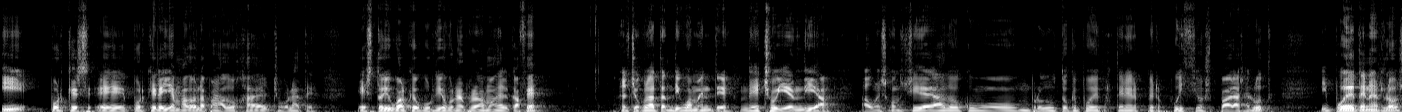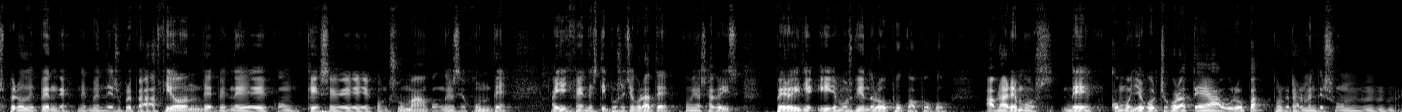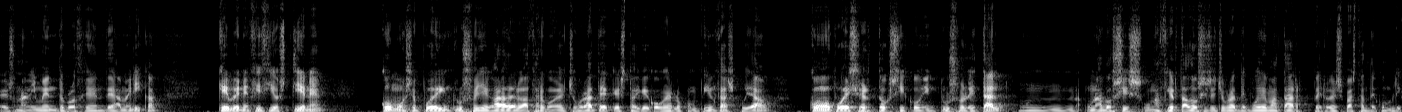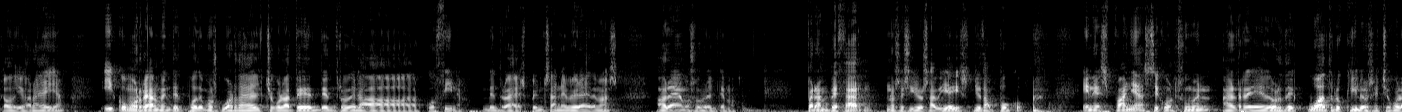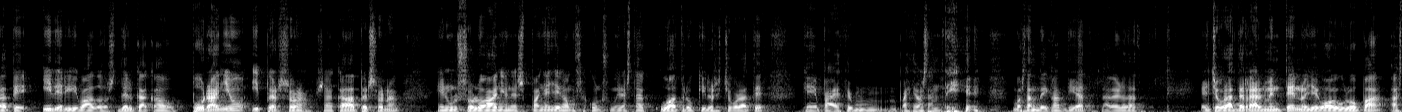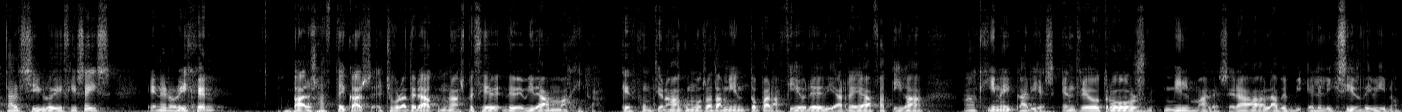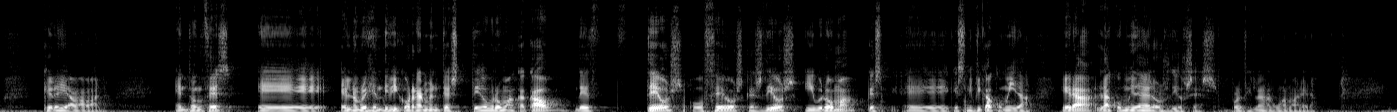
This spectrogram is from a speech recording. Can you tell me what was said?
y por qué, eh, por qué le he llamado la paradoja del chocolate. Esto igual que ocurrió con el programa del café. El chocolate antiguamente, de hecho hoy en día, aún es considerado como un producto que puede tener perjuicios para la salud y puede tenerlos, pero depende. Depende de su preparación, depende con qué se consuma, con qué se junte. Hay diferentes tipos de chocolate, como ya sabéis, pero iremos viéndolo poco a poco. Hablaremos de cómo llegó el chocolate a Europa, porque realmente es un, es un alimento procedente de América, qué beneficios tiene, cómo se puede incluso llegar a adelgazar con el chocolate, que esto hay que cogerlo con pinzas, cuidado, cómo puede ser tóxico e incluso letal. una, una cierta dosis de chocolate puede matar, pero es bastante complicado llegar a ella. Y cómo realmente podemos guardar el chocolate dentro de la cocina, dentro de la despensa, nevera y demás. Hablaremos sobre el tema. Para empezar, no sé si lo sabíais, yo tampoco, en España se consumen alrededor de 4 kilos de chocolate y derivados del cacao por año y persona. O sea, cada persona en un solo año en España llegamos a consumir hasta 4 kilos de chocolate, que me parece, me parece bastante, bastante cantidad, la verdad. El chocolate realmente no llegó a Europa hasta el siglo XVI. En el origen, para los aztecas, el chocolate era como una especie de bebida mágica, que funcionaba como tratamiento para fiebre, diarrea, fatiga, angina y caries, entre otros mil males. Era el elixir divino, que lo llamaban. Entonces, eh, el nombre científico realmente es Teobroma cacao, de Teos o Zeos, que es Dios, y Broma, que, eh, que significa comida. Era la comida de los dioses, por decirlo de alguna manera.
